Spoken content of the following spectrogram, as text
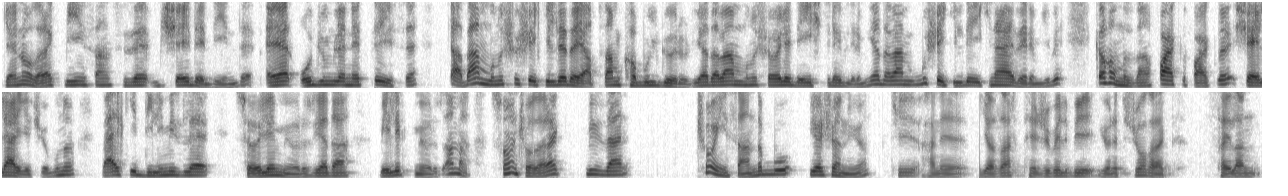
Genel olarak bir insan size bir şey dediğinde eğer o cümle net değilse ya ben bunu şu şekilde de yapsam kabul görür ya da ben bunu şöyle değiştirebilirim ya da ben bu şekilde ikna ederim gibi kafamızdan farklı farklı şeyler geçiyor. Bunu belki dilimizle söylemiyoruz ya da belirtmiyoruz ama sonuç olarak bizden çoğu insanda bu yaşanıyor. Ki hani yazar tecrübeli bir yönetici olarak sayılan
